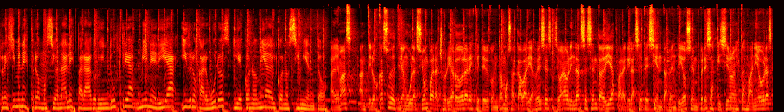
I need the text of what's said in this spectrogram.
regímenes promocionales para agroindustria, minería, hidrocarburos y economía del conocimiento. Además, ante los casos de triangulación para chorear dólares que te contamos acá varias veces, se van a brindar 60 días para que las 722 empresas que hicieron estas maniobras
